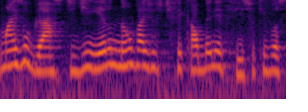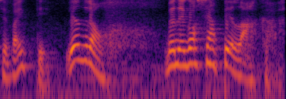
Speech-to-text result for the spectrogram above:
mas o gasto de dinheiro não vai justificar o benefício que você vai ter. Leandrão, meu negócio é apelar, cara.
